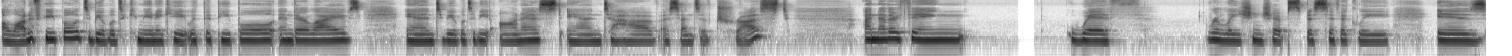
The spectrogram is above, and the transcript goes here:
a lot of people to be able to communicate with the people in their lives and to be able to be honest and to have a sense of trust. Another thing with relationships specifically is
